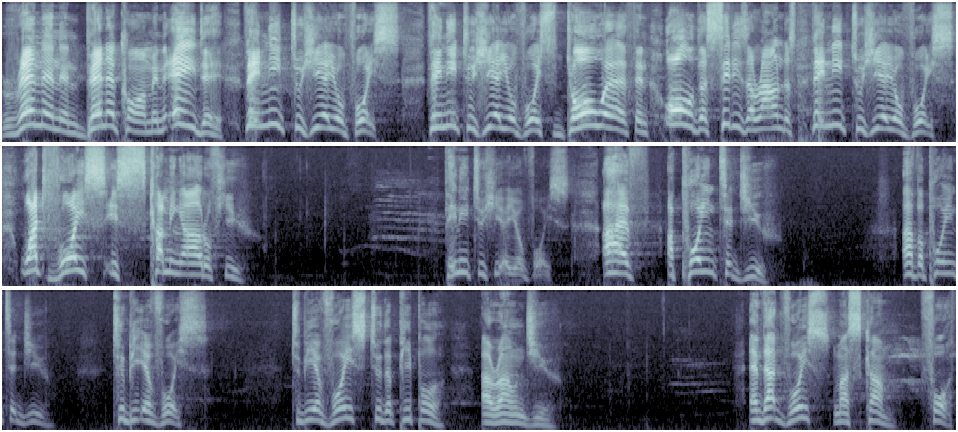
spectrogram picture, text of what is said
Renkum and Bennekom and Ede, they need to hear your voice. They need to hear your voice. Doorwerth and all the cities around us, they need to hear your voice. What voice is coming out of you? They need to hear your voice. I have appointed you. I've appointed you to be a voice, to be a voice to the people around you. And that voice must come forth.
